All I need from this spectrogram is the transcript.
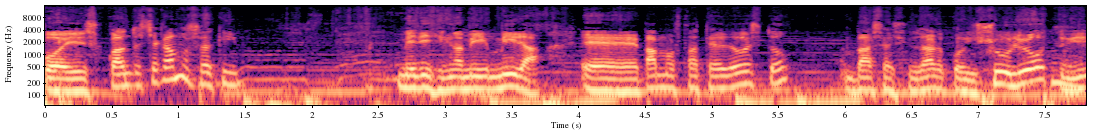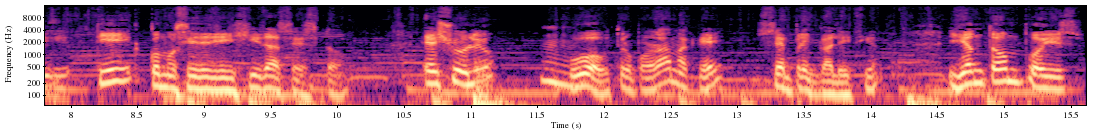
Pois, cando chegamos aquí, me dicen a mí, mira, eh, vamos facer isto, vas a axudar con Xulio, mm. ti como se dirigiras isto. E Xulio, mm. o outro programa que sempre en Galicia. E entón, pois,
